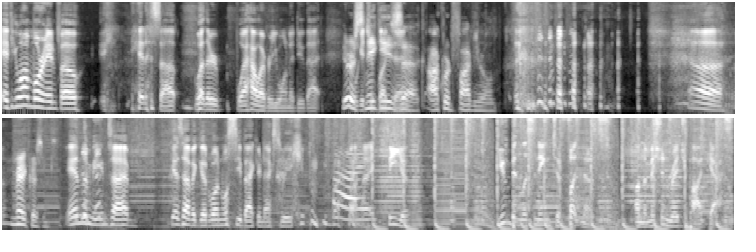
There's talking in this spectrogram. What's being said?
If you want more info, hit us up, whether, wh- however you want to do that. You're a We'll get you plugged sneaky, in. uh, awkward five year old. Uh, Merry Christmas. In the meantime, you guys have a good one. We'll see you back here next week. Bye. See ya. You've been listening to Footnotes on the Mission Ridge podcast.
